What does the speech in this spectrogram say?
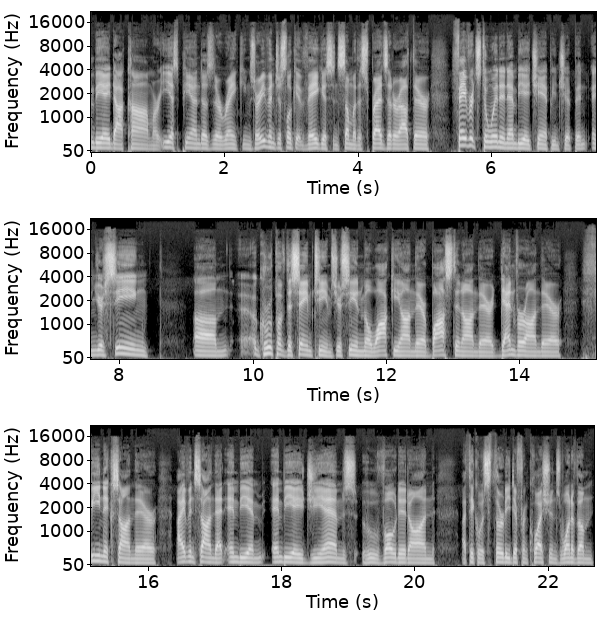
NBA.com or ESPN does their rankings, or even just look at Vegas and some of the spreads that are out there. Favorites to win an NBA championship, and and you're seeing um, a group of the same teams. You're seeing Milwaukee on there, Boston on there, Denver on there, Phoenix on there. I even saw in that NBA NBA GMs who voted on. I think it was 30 different questions. One of them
